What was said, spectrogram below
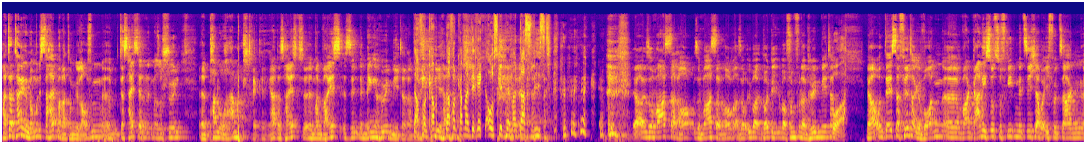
hat da teilgenommen und ist der Halbmarathon gelaufen. Äh, das heißt ja dann immer so schön, äh, Panoramastrecke. Ja, das heißt, äh, man weiß, es sind eine Menge Höhenmeter dabei. Davon kann, ja. davon kann man direkt ausgehen, wenn man das liest. ja, so war es dann auch. So war es dann auch. Also über, deutlich über 500 Höhenmeter. Boah. Ja, und der ist der Vierter geworden, äh, war gar nicht so zufrieden mit sich, aber ich würde sagen, äh,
